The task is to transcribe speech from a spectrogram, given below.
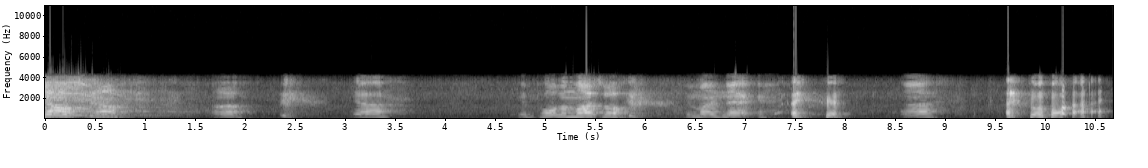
No, no. Uh, yeah. You pulled a muscle in my neck. Uh. what?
